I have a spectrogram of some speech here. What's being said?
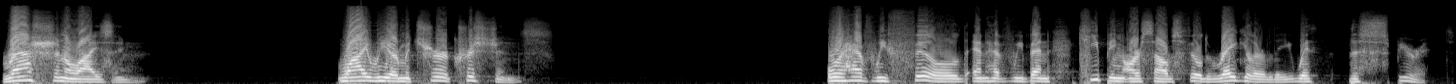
Rationalizing why we are mature Christians? Or have we filled and have we been keeping ourselves filled regularly with the Spirit?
